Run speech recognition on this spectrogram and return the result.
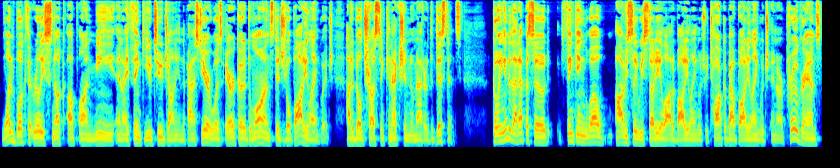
one book that really snuck up on me, and I think you too, Johnny, in the past year was Erica Dhawan's Digital Body Language, How to Build Trust and Connection No Matter the Distance going into that episode thinking, well, obviously we study a lot of body language. We talk about body language in our programs.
